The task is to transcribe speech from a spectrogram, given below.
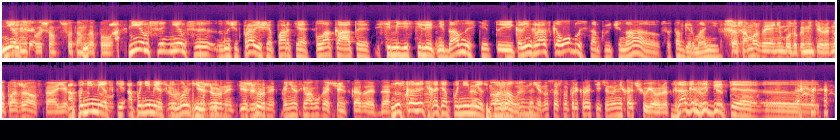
Немцы, Я не слышал, что там за повод. Немцы, немцы, значит, правящая партия, плакаты 70-летней давности. И Калининградская область там включена в состав Германии. Саша, а можно я не буду комментировать? Ну, пожалуйста. А, а по-немецки, а по-немецки дежурный, можете? Дежурный, дежурный. По-немецки могу, конечно, что-нибудь сказать, да. Ну, скажите ну, хотя бы по-немецки, да, ну, пожалуйста. Ну, не, ну, Саша, ну прекратите, ну не хочу я уже Загензебит,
